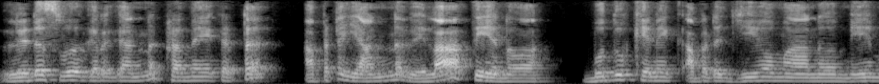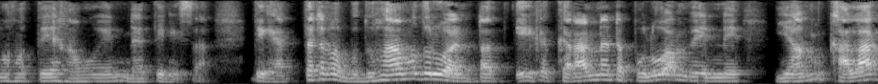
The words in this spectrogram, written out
ලෙඩ සුව කරගන්න ක්‍රමයකට අපිට යන්න වෙලා තියෙනවා. බුදු කෙනෙක් අපට ජීවමානව මේ මොහොතේ හමු නැති නිසා. ඉතින් ඇත්තටම බුදුහාමුදුරුවන්ටත් ඒක කරන්නට පුළුවන් වෙන්නේ යම් කලක්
